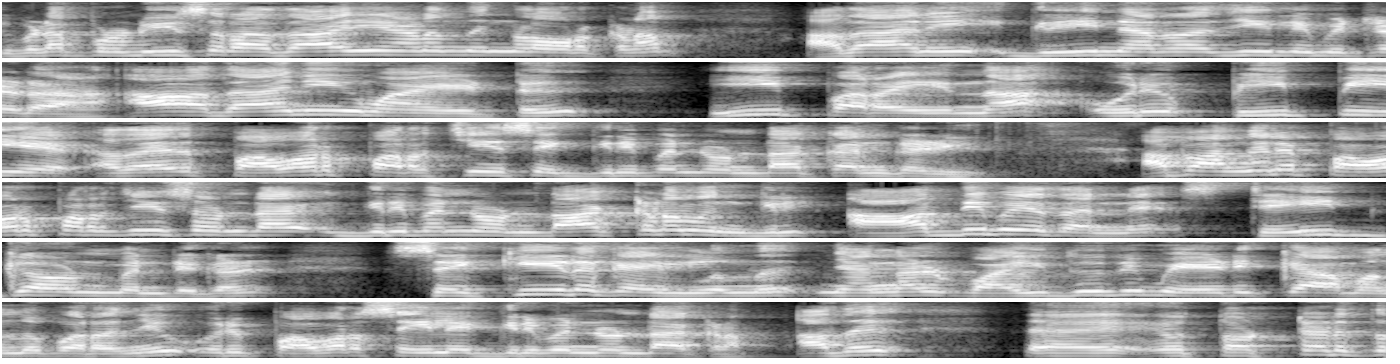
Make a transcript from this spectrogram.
ഇവിടെ പ്രൊഡ്യൂസർ അദാനിയാണെന്ന് നിങ്ങൾ ഓർക്കണം അദാനി ഗ്രീൻ എനർജി ലിമിറ്റഡ് ആണ്. ആ അദാനിയുമായിട്ട് ഈ പറയുന്ന ഒരു പി പി എ അതായത് പവർ പർച്ചേസ് എഗ്രിമെന്റ് ഉണ്ടാക്കാൻ കഴിയും. അപ്പോൾ അങ്ങനെ പവർ പർച്ചേസ് ഉണ്ടാ എഗ്രിമെന്റ് ഉണ്ടാക്കണമെങ്കിൽ ആദ്യമേ തന്നെ സ്റ്റേറ്റ് ഗവൺമെന്റുകൾ സെക്കിയുടെ കയ്യിൽ നിന്ന് ഞങ്ങൾ വൈദ്യുതി മേടിക്കാമെന്ന് പറഞ്ഞ് ഒരു പവർ സെയിൽ എഗ്രിമെന്റ് ഉണ്ടാക്കണം. അത് തൊട്ടടുത്ത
